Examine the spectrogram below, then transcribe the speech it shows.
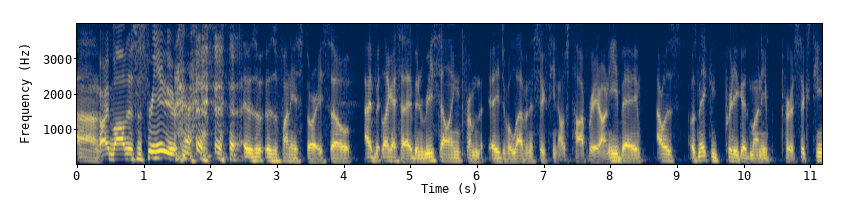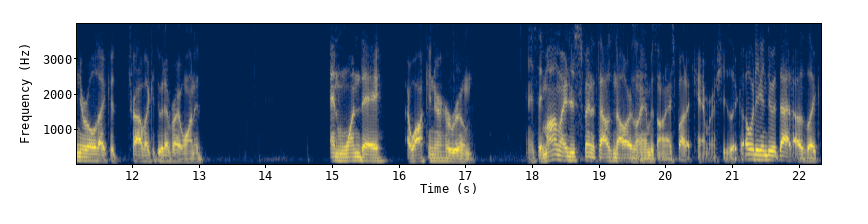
All right, mom, this is for you. it was a, it was a funny story. So, I like I said, I'd been reselling from the age of 11 to 16. I was top rated on eBay. I was I was making pretty good money for a 16 year old. I could travel. I could do whatever I wanted. And one day, I walk into her room and I say, "Mom, I just spent thousand dollars on Amazon. I just bought a camera." She's like, "Oh, what are you gonna do with that?" I was like,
